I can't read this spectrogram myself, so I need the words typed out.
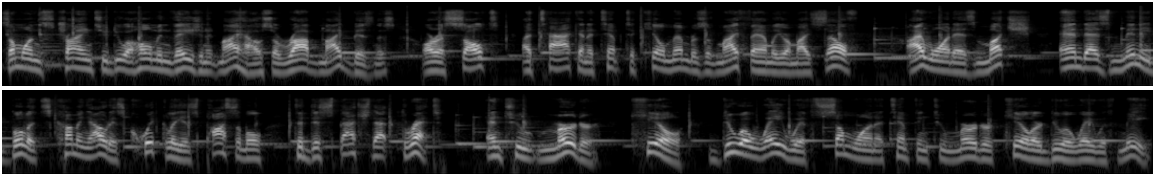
Someone's trying to do a home invasion at my house or rob my business or assault, attack, and attempt to kill members of my family or myself, I want as much and as many bullets coming out as quickly as possible to dispatch that threat and to murder, kill, do away with someone attempting to murder, kill, or do away with me.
